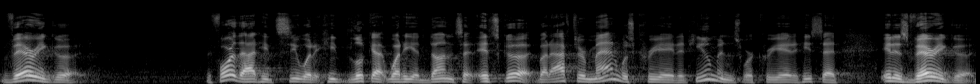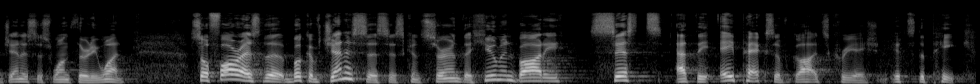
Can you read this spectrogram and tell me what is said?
very good. Before that, he'd, see what, he'd look at what he had done and said, it's good. But after man was created, humans were created, he said, it is very good, Genesis 1.31. So far as the book of Genesis is concerned, the human body sits at the apex of God's creation. It's the peak.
